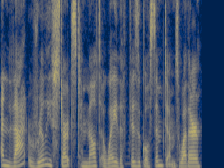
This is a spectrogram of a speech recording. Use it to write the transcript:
And that really starts to melt away the physical symptoms, whether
